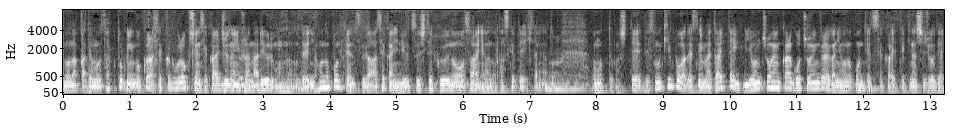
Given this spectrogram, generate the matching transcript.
の中でも特に僕らせっかくブロックチェーン世界中のインフラになりうるものなので、日本のコンテンツが世界に流通していくのをさらにあの助けていきたいなと思ってましてでその規模がですね今大体4兆円から5兆円ぐらいが日本のコンテンツ世界的な市場で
